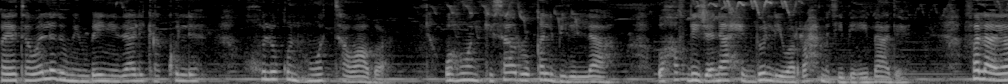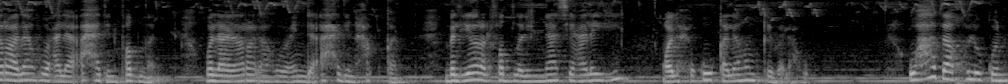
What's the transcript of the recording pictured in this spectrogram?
فيتولد من بين ذلك كله خلق هو التواضع وهو انكسار القلب لله وخفض جناح الذل والرحمة بعباده. فلا يرى له على أحد فضلا ولا يرى له عند أحد حقا بل يرى الفضل للناس عليه والحقوق لهم قبله. وهذا خلق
